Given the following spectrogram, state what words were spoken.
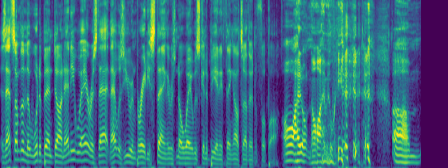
Is that something that would have been done anyway, or is that that was you and Brady's thing? There was no way it was going to be anything else other than football. Oh, I don't know. I mean, we, um,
